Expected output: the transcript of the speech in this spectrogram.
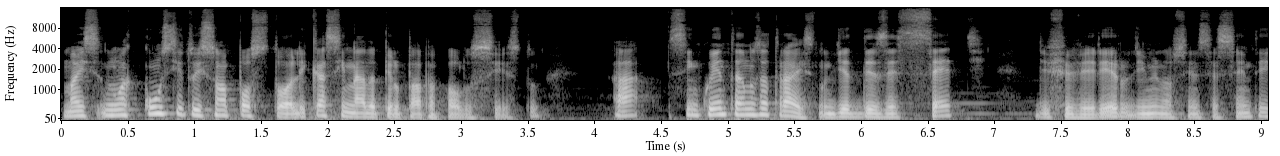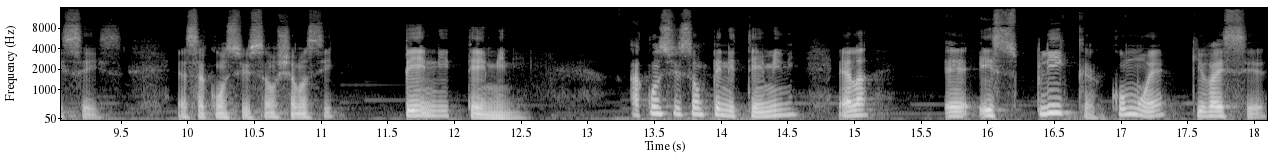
mas numa Constituição Apostólica assinada pelo Papa Paulo VI há 50 anos atrás, no dia 17 de fevereiro de 1966. Essa Constituição chama-se Penitemini. A Constituição Penitemini, ela é, explica como é que vai ser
